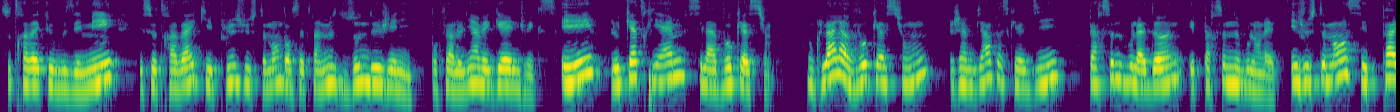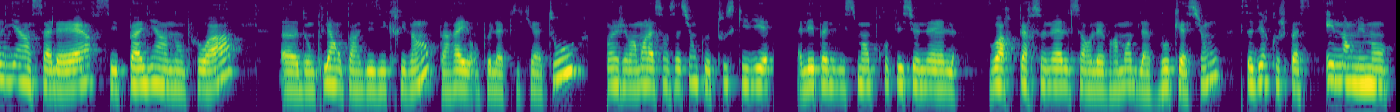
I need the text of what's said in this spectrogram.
ce travail que vous aimez et ce travail qui est plus justement dans cette fameuse zone de génie, pour faire le lien avec Gay Hendricks. Et le quatrième, c'est la vocation. Donc là, la vocation, j'aime bien parce qu'elle dit personne ne vous la donne et personne ne vous l'enlève. Et justement, c'est pas lié à un salaire, c'est pas lié à un emploi. Euh, donc là, on parle des écrivains. Pareil, on peut l'appliquer à tout. Moi, j'ai vraiment la sensation que tout ce qui est lié à l'épanouissement professionnel, voire personnel, ça relève vraiment de la vocation. C'est-à-dire que je passe énormément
